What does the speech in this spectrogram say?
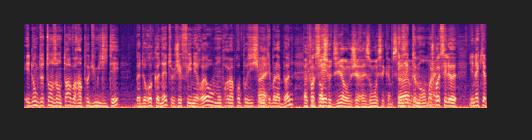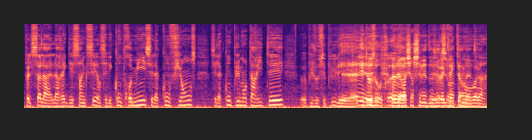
et donc de temps en temps avoir un peu d'humilité bah, de reconnaître j'ai fait une erreur ou mon, ma proposition Ouais. n'était pas la bonne. Pas Je tout le temps se dire euh, j'ai raison et c'est comme ça. Exactement. mais- Moi, je crois que c'est le. Il y en a qui appellent ça la, la règle des 5 C. hein. C'est les compromis, c'est la confiance, c'est la complémentarité. euh, puis je sais plus les, les deux autres. On Euh, ira chercher les deux autres sur Exactement. Internet. Voilà.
